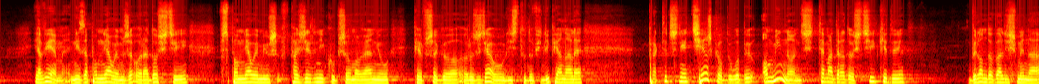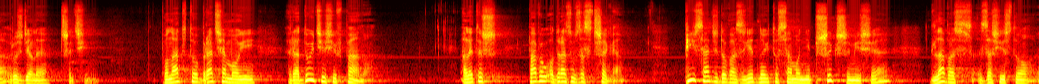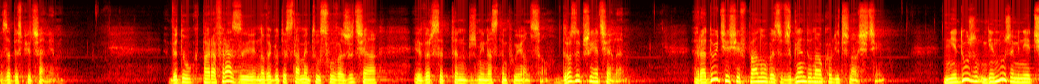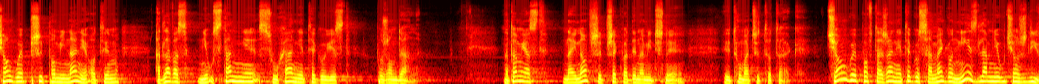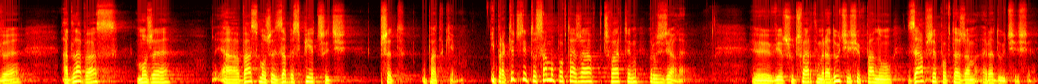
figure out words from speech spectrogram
Ja wiem, nie zapomniałem, że o radości wspomniałem już w październiku przy omawianiu pierwszego rozdziału listu do Filipian, ale praktycznie ciężko byłoby ominąć temat radości, kiedy wylądowaliśmy na rozdziale trzecim. Ponadto, bracia moi, radujcie się w Panu. Ale też Paweł od razu zastrzega. Pisać do Was jedno i to samo nie przykrzy mi się, dla Was zaś jest to zabezpieczeniem. Według parafrazy Nowego Testamentu Słowa Życia werset ten brzmi następująco. Drodzy przyjaciele, radujcie się w Panu bez względu na okoliczności. Nie, duży, nie nuży mnie ciągłe przypominanie o tym, a dla Was nieustannie słuchanie tego jest pożądane. Natomiast najnowszy przekład dynamiczny y, tłumaczy to tak. Ciągłe powtarzanie tego samego nie jest dla mnie uciążliwe, a dla Was może a was może zabezpieczyć przed upadkiem. I praktycznie to samo powtarza w czwartym rozdziale. W wierszu czwartym radujcie się w Panu, zawsze powtarzam, radujcie się.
